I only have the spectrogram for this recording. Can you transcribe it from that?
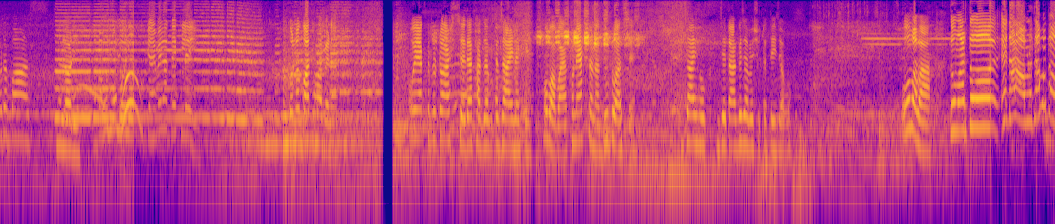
ওটা বাস। লরি। ক্যামেরা দেখলেই কোনো কথা হবে না। ওই একটা টোটো আসছে দেখা যাবে ওটা যায় নাকি? ও বাবা এখন একটা না দুটো আছে। যাই হোক যেটা আগে যাবে সেটাতেই যাব। ও বাবা তোমার তো এই দাঁড়াও আমরা যাব তো।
